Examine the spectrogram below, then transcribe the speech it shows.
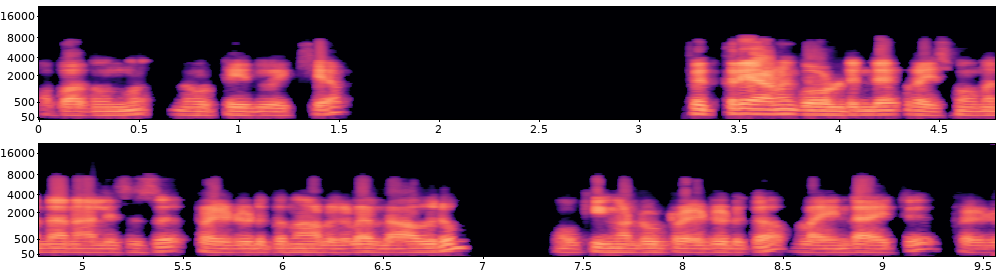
അപ്പൊ അതൊന്ന് നോട്ട് ചെയ്ത് വെക്കുക. ഇപ്പൊ ഇത്രയാണ് ഗോൾഡിന്റെ പ്രൈസ് മൂവ്മെന്റ് അനാലിസിസ് ട്രേഡ് എടുക്കുന്ന ആളുകൾ എല്ലാവരും നോക്കിയും കണ്ടും ട്രേഡ് എടുക്കുക. ബ്ലൈൻഡ് ആയിട്ട് ട്രേഡ്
